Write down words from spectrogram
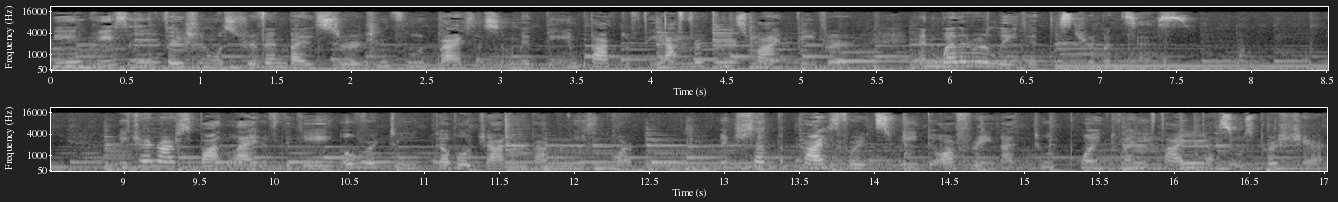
The increase in inflation was driven by the surge in food prices amid the impact of the African swine fever and weather related disturbances. We turn our spotlight of the day over to Double Dragon Properties Corp, which set the price for its REIT offering at 2.25 pesos per share.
